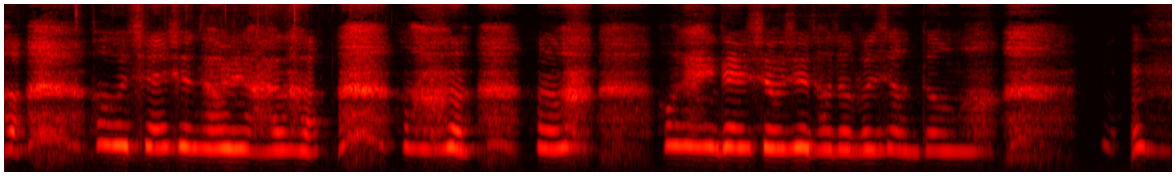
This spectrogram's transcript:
爸，我全身都热了，啊啊！我连一根手指头都不想动了，嗯，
